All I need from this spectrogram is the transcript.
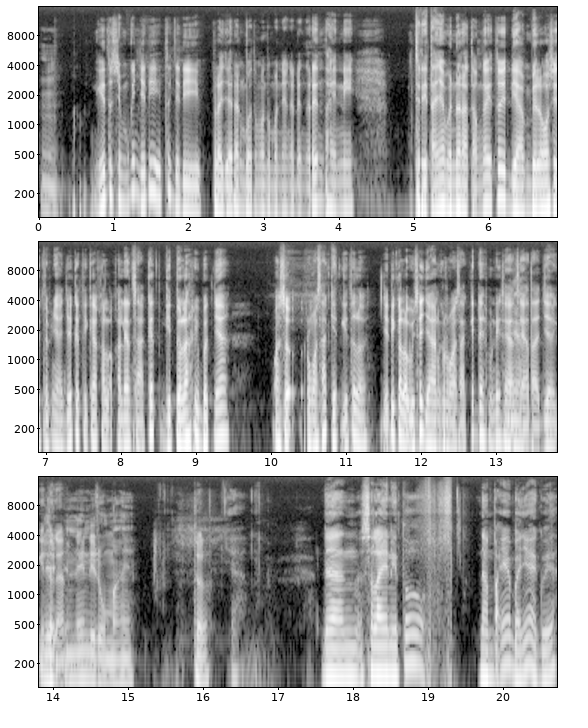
Mm. gitu sih mungkin jadi itu jadi pelajaran buat teman-teman yang ngedengerin entah ini ceritanya bener atau enggak itu diambil positifnya aja ketika kalau kalian sakit gitulah ribetnya masuk rumah sakit gitu loh jadi kalau bisa jangan ke rumah sakit deh mending sehat-sehat aja gitu Di- kan Ini di rumah ya. betul Dan selain itu dampaknya banyak ya gue ya.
